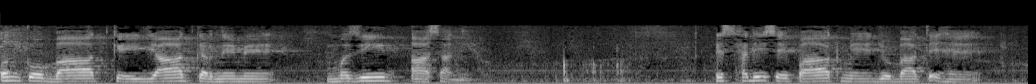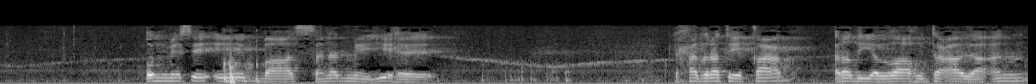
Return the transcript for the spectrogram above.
ان کو بات کے یاد کرنے میں مزید آسانی ہو۔ اس حدیث پاک میں جو باتیں ہیں ان میں سے ایک بات سند میں یہ ہے کہ حضرت قاب رضی اللہ تعالی ان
